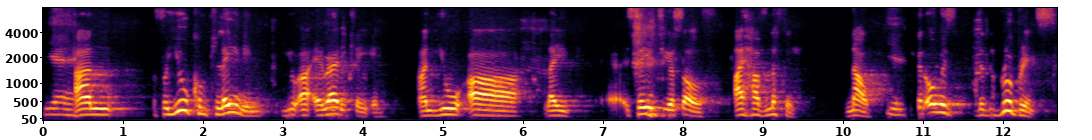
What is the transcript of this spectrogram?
Yeah. And for you complaining, you are eradicating and you are like uh, saying to yourself, I have nothing. Now, yeah. you can always, the, the blueprints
